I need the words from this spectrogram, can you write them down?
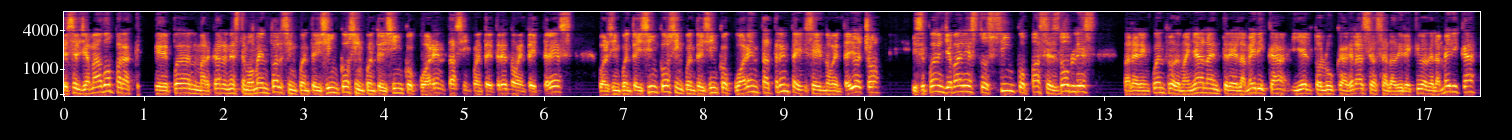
Es el llamado para que puedan marcar en este momento al 55 55 40 53 93 o al 55 55 40 36 98 y se pueden llevar estos cinco pases dobles para el encuentro de mañana entre el América y el Toluca. Gracias a la directiva del América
